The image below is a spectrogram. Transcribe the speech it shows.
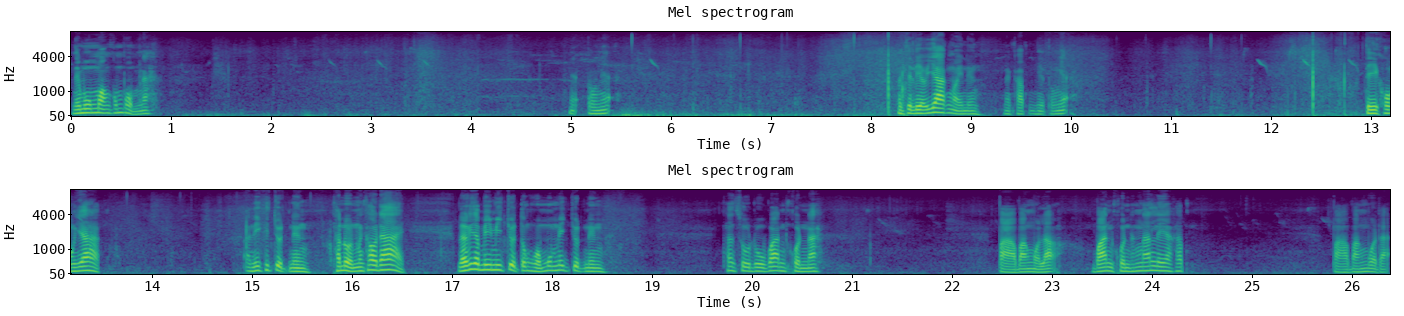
ในมุมมองของผมนะ เนี่ยตรงเนี้ย มันจะเลี้ยวยากหน่อยนึงนะครับ เนี่ยตรงเนี้ย ตีโค้งยาก อันนี้คือจุดหนึ่งถนนมันเข้าได้ แล้วก็จะมีมีจุดตรงหัวมุมนี่จุดหนึ่งท่านสูดูบ้านคนนะ ป่าบังหมดแล้ว บ้านคนทั้งนั้นเลยครับ ป่าบังหมดอะ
